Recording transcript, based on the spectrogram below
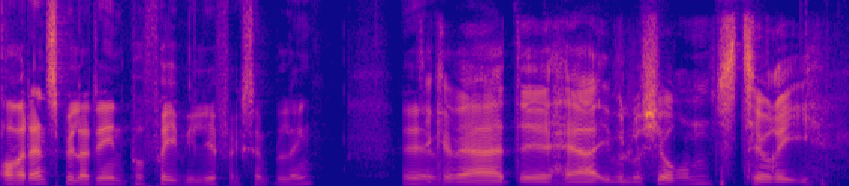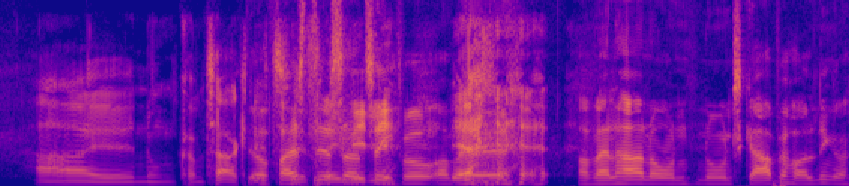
Og hvordan spiller det ind på fri vilje, for eksempel, ikke? Det kan være, at øh, her evolutionsteori har øh, nogle kommentarer Det var faktisk det, jeg sad og tænkte på, om, ja. øh, om man har nogle, nogle skarpe holdninger.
